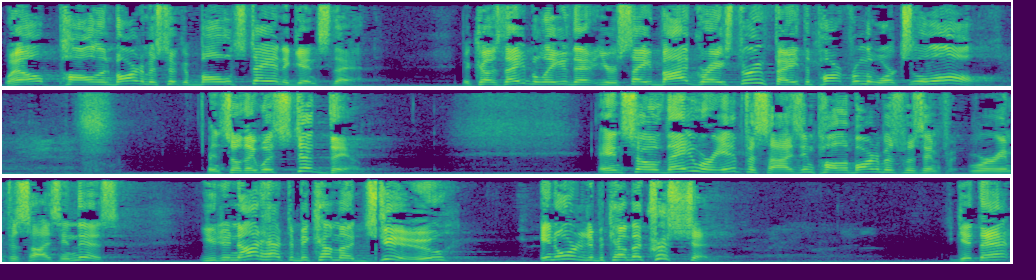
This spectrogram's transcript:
Well, Paul and Barnabas took a bold stand against that because they believed that you're saved by grace through faith apart from the works of the law. And so they withstood them. And so they were emphasizing, Paul and Barnabas was, were emphasizing this. You do not have to become a Jew in order to become a Christian. You get that?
